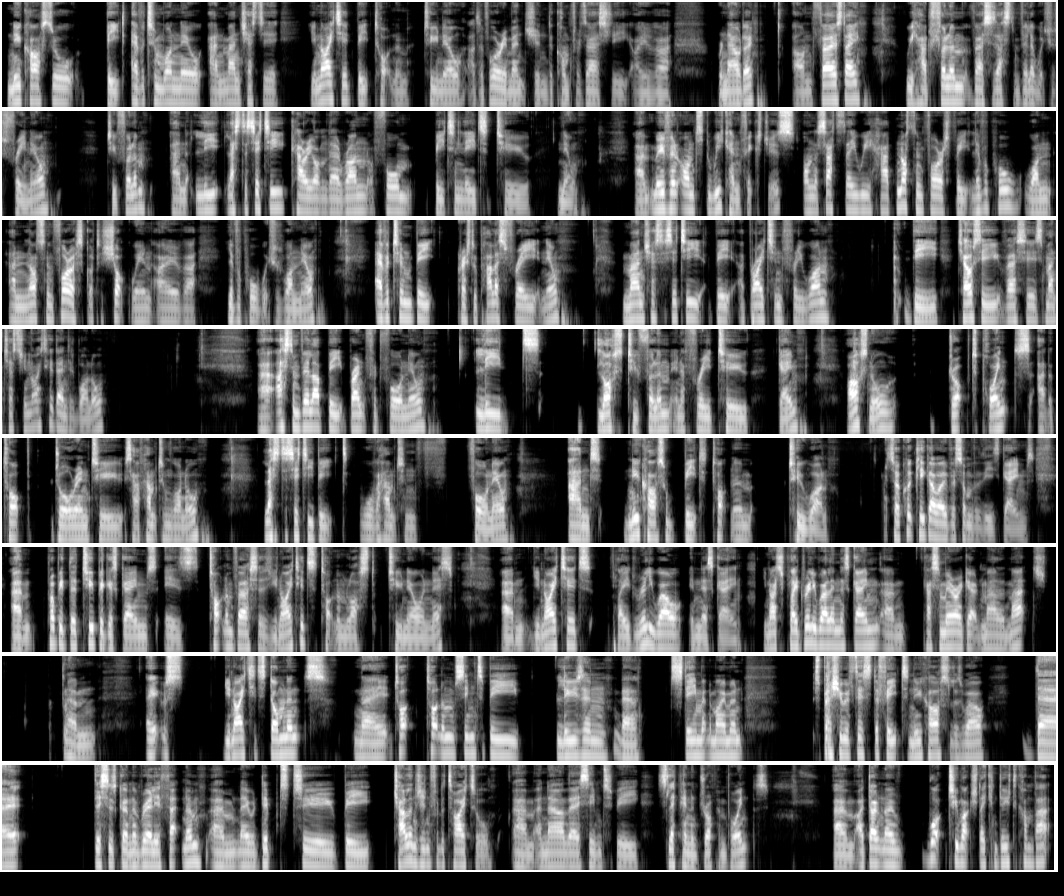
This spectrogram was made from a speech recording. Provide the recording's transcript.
Newcastle beat Everton 1 0. And Manchester United beat Tottenham 2 0. As I've already mentioned, the controversy over Ronaldo. On Thursday, we had Fulham versus Aston Villa, which was 3 0 to Fulham and Le- Leicester City carry on their run of form, beating Leeds 2 0. Um, moving on to the weekend fixtures, on the Saturday we had Nottingham Forest beat Liverpool 1, and Nottingham Forest got a shock win over Liverpool, which was 1 0. Everton beat Crystal Palace 3 0. Manchester City beat Brighton 3 1. The Chelsea versus Manchester United ended 1 0. Uh, Aston Villa beat Brentford 4 0. Leeds lost to Fulham in a 3 2 game. Arsenal dropped points at the top, drawing to Southampton 1 0. Leicester City beat Wolverhampton 4 0. And Newcastle beat Tottenham 2 1. So, I'll quickly go over some of these games. Um, probably the two biggest games is Tottenham versus United. So Tottenham lost 2 0 in this. Um, United played really well in this game. United played really well in this game. Um, Casemiro getting man of the match. Um, it was United's dominance. They, Tot- Tottenham seem to be losing their steam at the moment, especially with this defeat to Newcastle as well. They're this is going to really affect them. Um, they were dipped to be challenging for the title, um, and now they seem to be slipping and dropping points. Um, I don't know what too much they can do to come back.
